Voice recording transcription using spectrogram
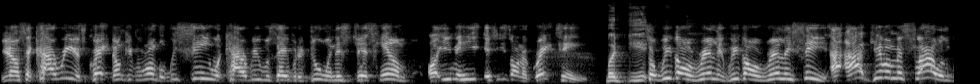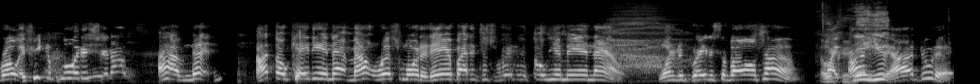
You know what I'm saying? Kyrie is great, don't get me wrong, but we seen what Kyrie was able to do when it's just him, or even he if he's on a great team. But you, So we gonna really, we gonna really see. I, I give him his flowers, bro. If he can pull this shit out, I have nothing. I throw KD in that Mount Rushmore that everybody just ready to throw him in now. One of the greatest of all time. Like honestly, You- I do that.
